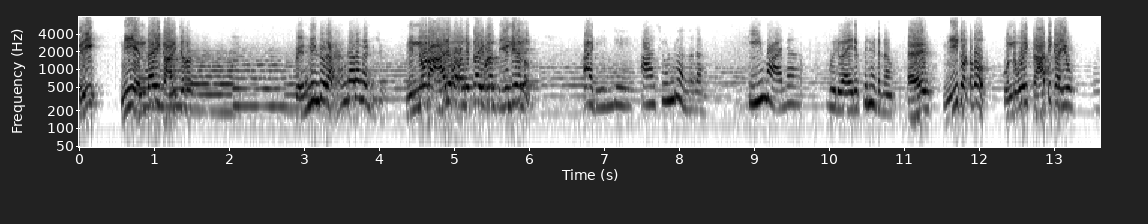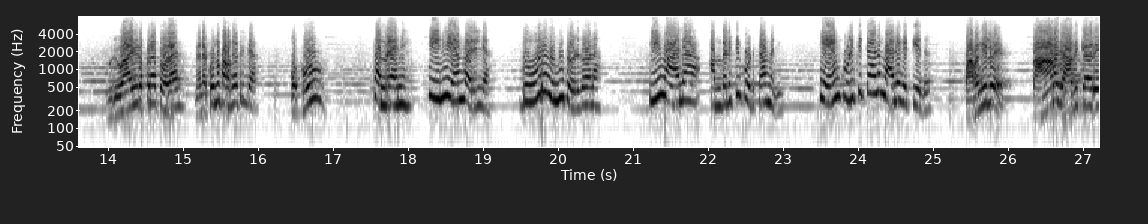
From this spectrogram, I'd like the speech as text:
എടി നീ എന്തായി കാണിച്ചത്? പെണ്ണിന്റെ ഒരു അഹങ്കാരം കണ്ടില്ലേ? നിന്നോട് ആര് പറഞ്ഞിട്ടാ ഇവിടെ തീണ്ടിയെന്ന്? അടിയന്റെ ആശുകൊണ്ട് വന്നതാ. ഈ മാല ഗുരുവായൂരപ്പനിടണം. ഏയ് നീ തൊട്ടതോ? കൊണ്ടുപോയി കാട്ടിക്കളയൂ. ഗുരുവായൂരപ്പനെ തൊഴാൻ നിനക്കൊന്നും പറഞ്ഞിട്ടില്ല. പൊക്കോളൂ തമ്പ്രാനെ ഇനി ഞാൻ വരില്ല. ദൂരെ നിന്ന് തൊഴുതോളാ. ഈ മാല അമ്പലത്തിൽ കൊടുത്താ മതി. ഏൻ കുളിച്ചിട്ടാണ് മാല കെട്ടിയത്. പറഞ്ഞില്ലേ? താണ ജാതിക്കാര്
